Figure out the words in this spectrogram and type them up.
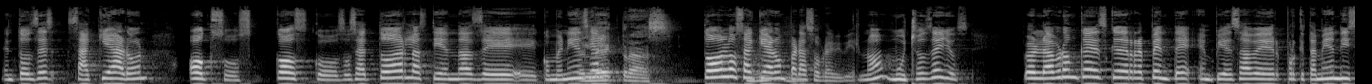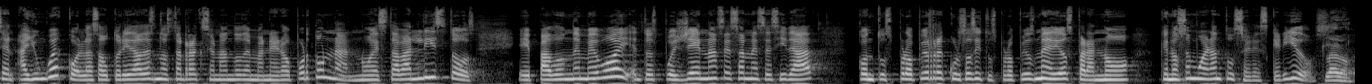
entonces saquearon Oxos, Costcos, o sea, todas las tiendas de eh, conveniencia. Electras. Todos los saquearon para sobrevivir, ¿no? Muchos de ellos. Pero la bronca es que de repente empieza a ver, porque también dicen, hay un hueco, las autoridades no están reaccionando de manera oportuna, no estaban listos, eh, ¿para dónde me voy? Entonces, pues llenas esa necesidad con tus propios recursos y tus propios medios para no, que no se mueran tus seres queridos. Claro.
